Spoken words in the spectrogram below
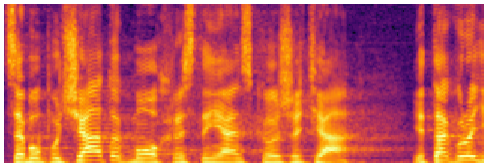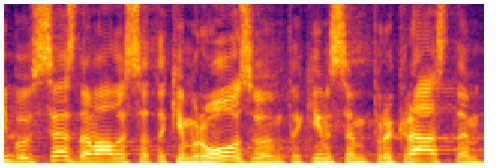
Це був початок мого християнського життя. І так, вроді би, все здавалося таким розовим, таким всім прекрасним,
